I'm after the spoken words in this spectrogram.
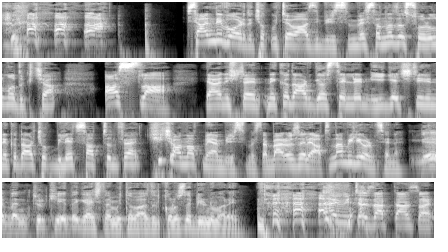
Sen de bu arada çok mütevazi birisin ve sana da sorulmadıkça asla yani işte ne kadar gösterilerin iyi geçtiğini, ne kadar çok bilet sattığını falan hiç anlatmayan birisin mesela. Ben özel hayatından biliyorum seni. Ne ben Türkiye'de gerçekten mütevazılık konusunda bir numarayım. Mütezattan sonra.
